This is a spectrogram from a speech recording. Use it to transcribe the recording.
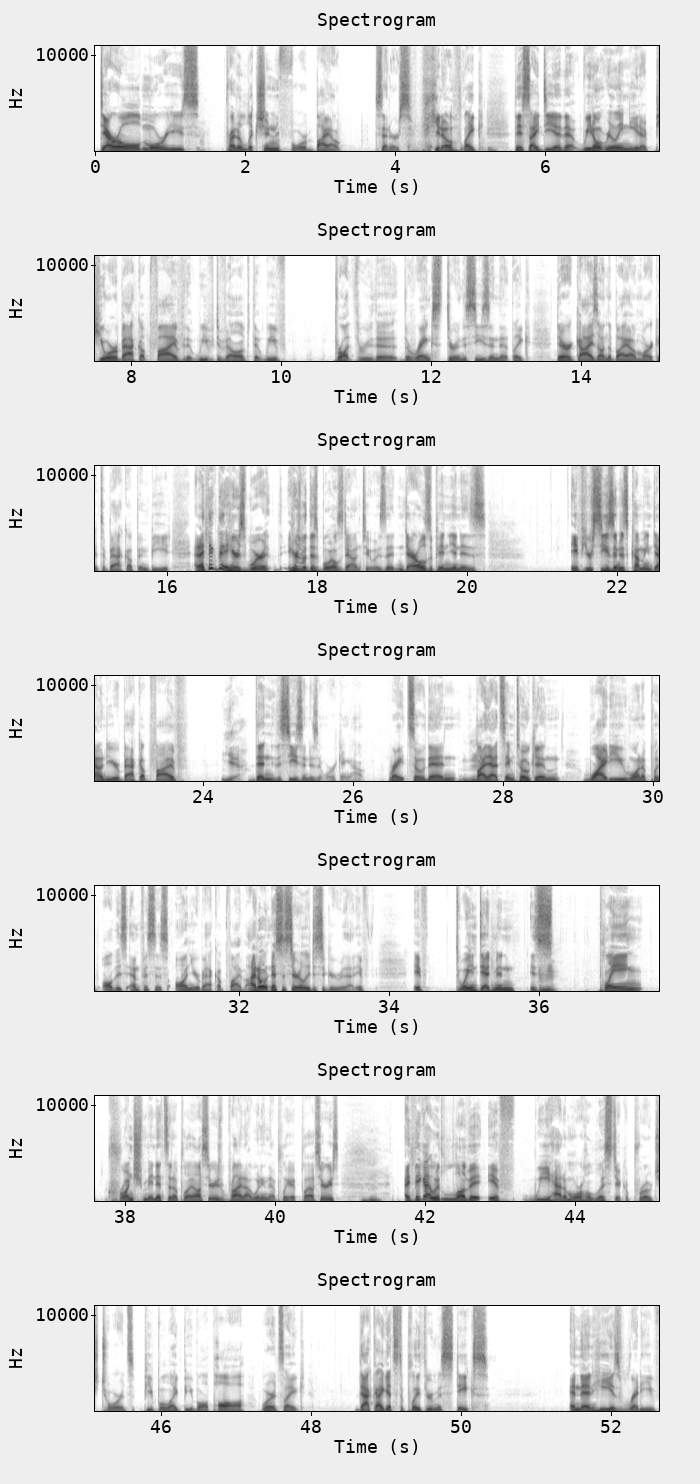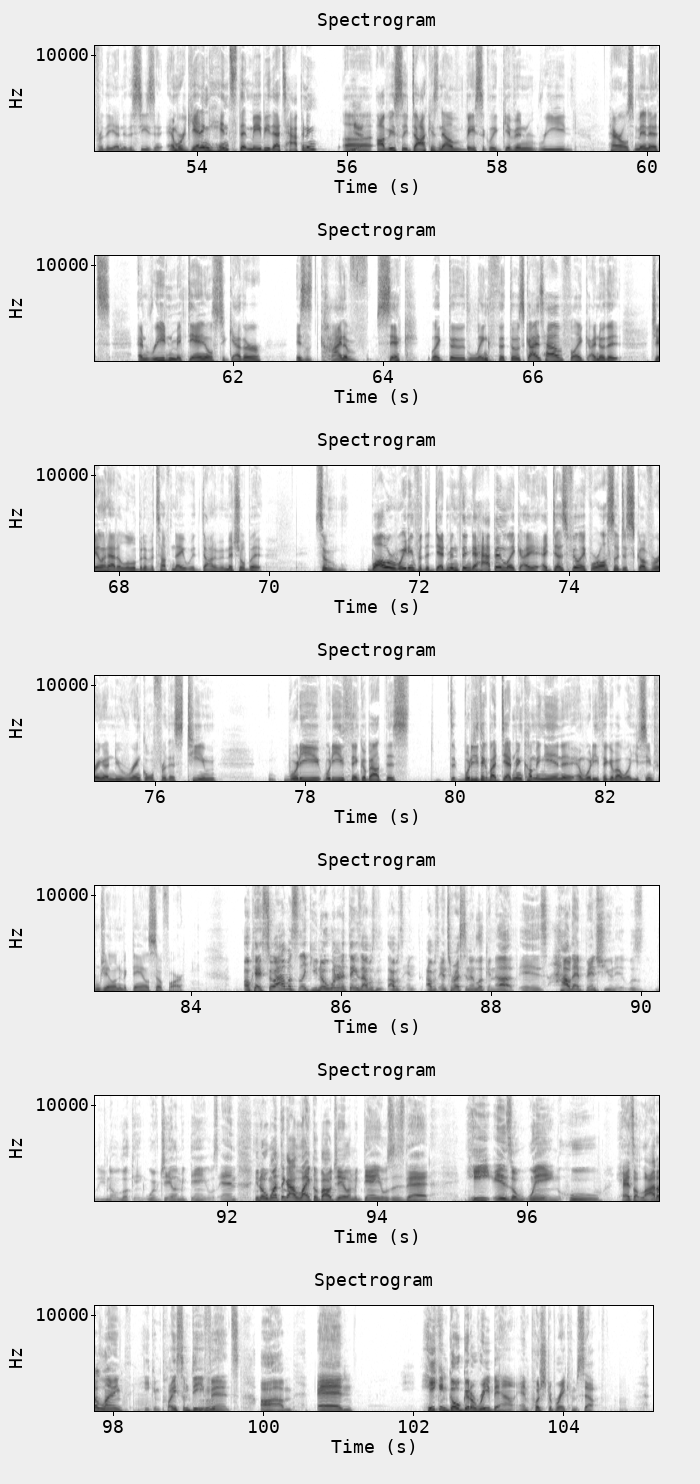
Daryl Morey's predilection for buyout centers. You know, like this idea that we don't really need a pure backup five that we've developed that we've brought through the the ranks during the season that like there are guys on the buyout market to back up and Embiid. And I think that here's where here's what this boils down to is that in Daryl's opinion is if your season is coming down to your backup five, yeah. then the season isn't working out. Right. So then mm-hmm. by that same token, why do you want to put all this emphasis on your backup five? I don't necessarily disagree with that. If if Dewayne Dedmon is mm-hmm. playing crunch minutes in a playoff series, we're probably not winning that play- playoff series. Mm-hmm. I think I would love it if we had a more holistic approach towards people like B-ball Paul, where it's like that guy gets to play through mistakes and then he is ready for the end of the season. And we're getting hints that maybe that's happening. Uh, Yeah. Obviously, Doc has now basically given Reed Harrell's minutes, and Reed and McDaniels together is kind of sick. Like the length that those guys have. Like I know that Jalen had a little bit of a tough night with Donovan Mitchell, but so while we're waiting for the Dedmon thing to happen, like I, it does feel like we're also discovering a new wrinkle for this team. What do you what do you think about this? Th- What do you think about Dedmon coming in, and and what do you think about what you've seen from Jalen and McDaniel so far? Okay, so I was like, you know, one of the things I was I was in, I was interested in looking up is how that bench unit was, you know, looking with Jalen McDaniels. And you know, one thing I like about Jalen McDaniels is that he is a wing who has a lot of length. He can play some defense, um, and he can go get a rebound and push the break himself.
